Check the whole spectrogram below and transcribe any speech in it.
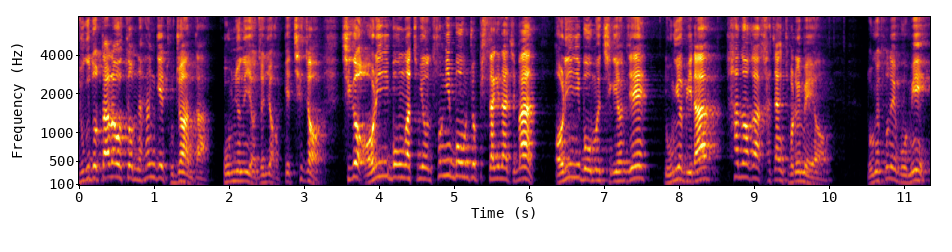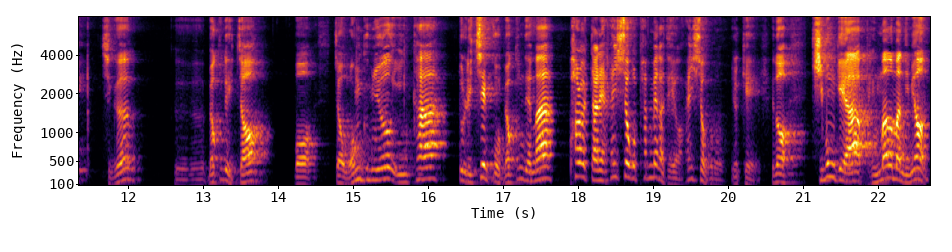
누구도 따라올 수 없는 한계에 도전한다. 보험료는 여전히 업계 최저. 지금 어린이 보험 같은 경우는 성인 보험 좀 비싸긴 하지만 어린이 보험은 지금 현재 농협이랑 한화가 가장 저렴해요. 농협 손해보험이 지금 그 몇 군데 있죠. 뭐 저 원금융, 인카, 또 리치앤코 몇 군데만 8월 달에 한시적으로 판매가 돼요. 한시적으로 이렇게. 그래서 기본 계약 100만 원만 내면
